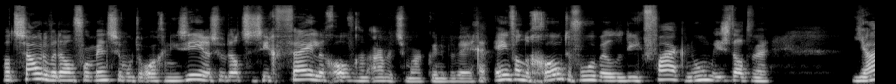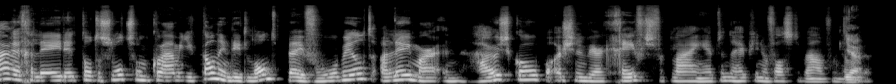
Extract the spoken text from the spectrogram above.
Wat zouden we dan voor mensen moeten organiseren zodat ze zich veilig over een arbeidsmarkt kunnen bewegen? En een van de grote voorbeelden die ik vaak noem is dat we jaren geleden tot de slotsom kwamen. Je kan in dit land bijvoorbeeld alleen maar een huis kopen als je een werkgeversverklaring hebt en daar heb je een vaste baan voor nodig. Ja.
